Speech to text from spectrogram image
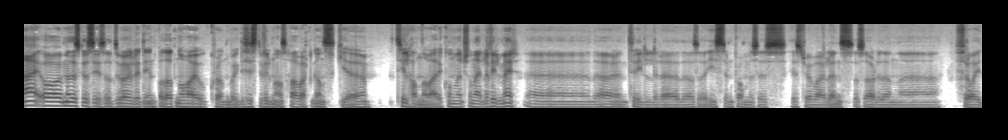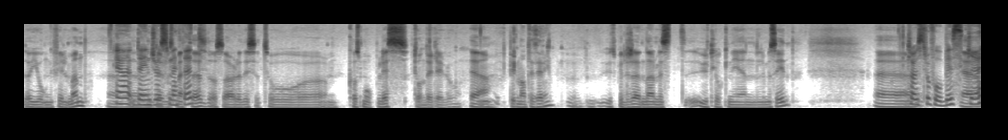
Nei, og, men det skal sies at du var jo litt inne på det at nå har jo Cronenberg de siste filmene hans har vært ganske til han å være konvensjonelle filmer. Uh, det er thrillere, det er altså Eastern Promises, History of Violence, og så har du den uh, Freud og Jung-filmen. Uh, ja, Dangerous Method. Method. Og så har du disse to Cosmopolis. Don DeLillo. Ja. Filmatisering. Utspiller seg nærmest utelukkende i en limousin. Klaustrofobisk ja.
